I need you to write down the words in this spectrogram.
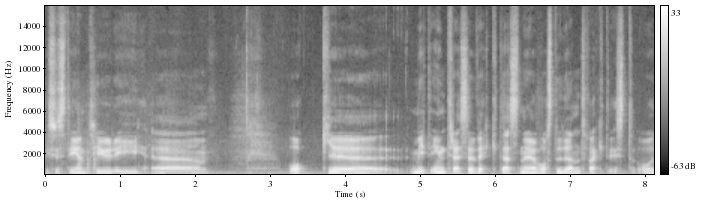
i systemteori ehm, och eh, mitt intresse väcktes när jag var student faktiskt och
